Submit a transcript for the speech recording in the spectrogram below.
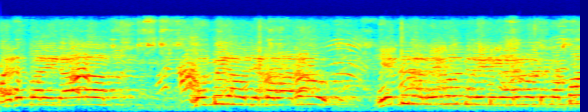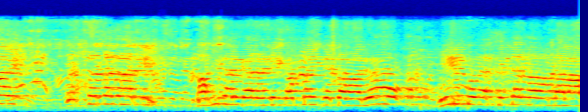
తదుపరి నాలో తొమ్మిదవ జత వారు ఎద్దుల రేవంత్ రెడ్డి గారు వంటి కంబాయి గారి మహిళర్ గారండి కంప్లైంట్ జత మీరు కూడా సిద్ధంగా ఉండాలా?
